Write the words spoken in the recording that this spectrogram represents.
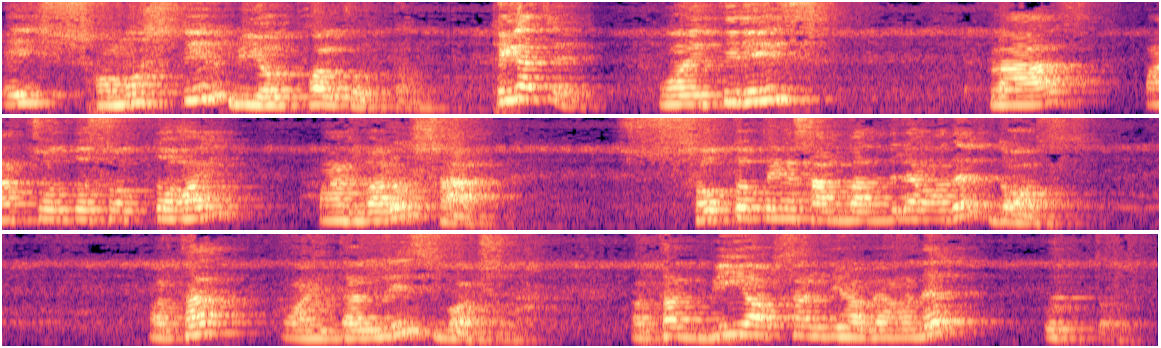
এই সমষ্টির বিয়োগফল করতাম। ঠিক আছে? পঁয়ত্রিশ প্লাস পাঁচ চোদ্দ সত্তর হয়, পাঁচ বারো ষাট। সত্তর থেকে ষাট বাদ দিলে আমাদের দশ। অর্থাৎ পঁয়তাল্লিশ বছর। অর্থাৎ বি অপশনটি হবে আমাদের উত্তর।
